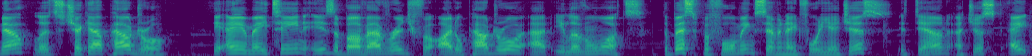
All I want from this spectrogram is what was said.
Now, let's check out power draw. The AM18 is above average for idle power draw at 11 watts. The best performing 7840HS is down at just 8.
